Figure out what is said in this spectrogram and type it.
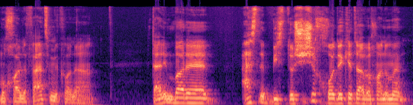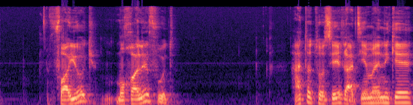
مخالفت می‌کنم. در این باره اصل 26 خود کتاب خانم فایوک مخالف بود. حتی توصیه قطعی من اینه که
